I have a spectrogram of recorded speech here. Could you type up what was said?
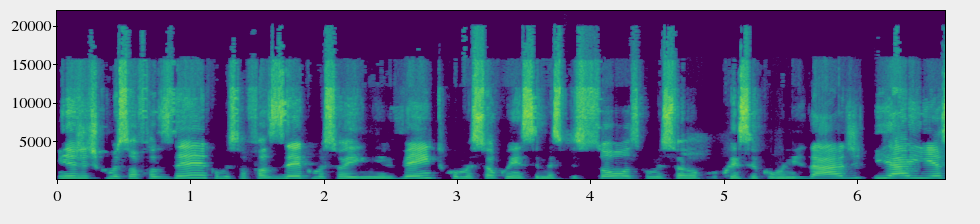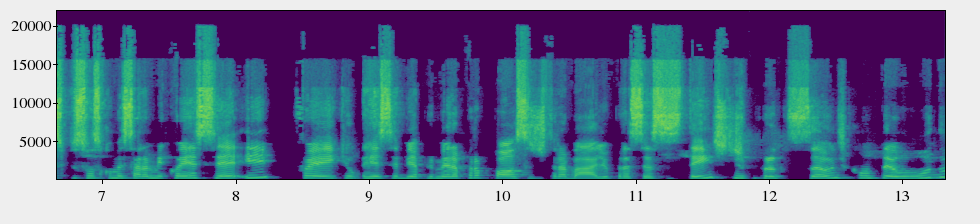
E a gente começou a fazer, começou a fazer, começou a ir em evento, começou a conhecer mais pessoas, começou a conhecer a comunidade. E aí as pessoas começaram a me conhecer e foi aí que eu recebi a primeira proposta de trabalho para ser assistente de produção de conteúdo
